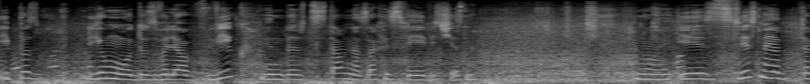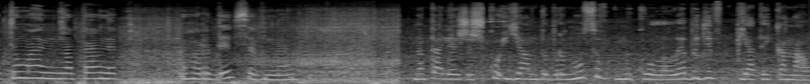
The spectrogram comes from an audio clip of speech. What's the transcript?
і йому дозволяв вік, він би став на захист своєї вітчизни. Ну і звісно, я так думаю, напевне, гордився б ним. Наталія Жишко, Ян Доброносов, Микола Лебедів, п'ятий канал.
